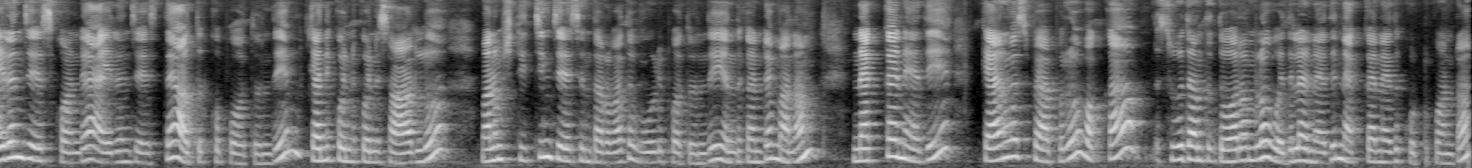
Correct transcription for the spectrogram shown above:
ఐరన్ చేసుకోండి. ఐరన్ చేస్తే అతుక్కుపోతుంది. కానీ కొన్ని కొన్నిసార్లు మనం స్టిచ్చింగ్ చేసిన తర్వాత ఊడిపోతుంది. ఎందుకంటే మనం నెక్ అనేది క్యాన్వాస్ పేపరు ఒక సూదంత దూరంలో వదిలనేది నెక్ అనేది కుట్టుకుంటాం.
